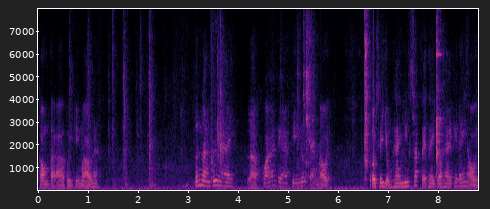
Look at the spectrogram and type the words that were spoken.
công tắc ở vị trí mở nè. Tính năng thứ hai là khóa ga khi nước cạn nồi. Tôi sẽ dùng hai miếng sắt để thay cho hai cái đáy nồi.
